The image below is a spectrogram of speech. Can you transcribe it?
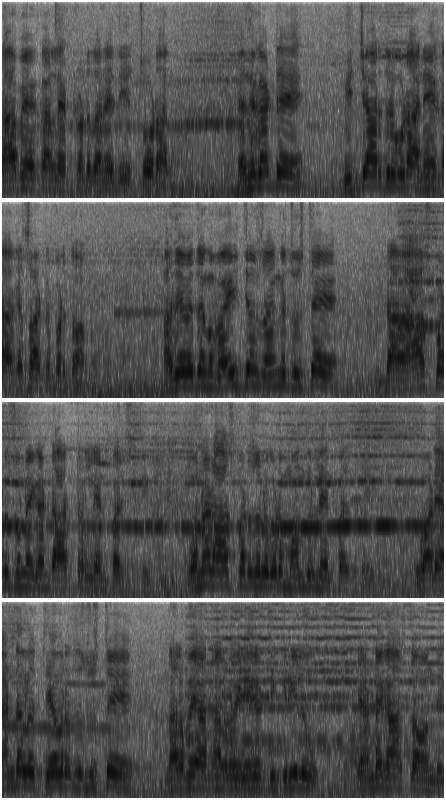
రాబోయే కాలంలో ఎట్లుంటుంది అనేది చూడాలి మనం. ఎందుకంటే విద్యార్థులు కూడా అనేక అగసాట్లు పడుతూ ఉన్నారు. అదేవిధంగా వైద్యం సంగతి చూస్తే హాస్పిటల్స్ ఉన్నాయి కానీ డాక్టర్లు లేని పరిస్థితి. ఉన్న హాస్పిటల్స్లో కూడా మందులు లేని పరిస్థితి. వాళ్ళ ఎండలో తీవ్రత చూస్తే నలభై ఆరు నలభై ఏడు డిగ్రీలు ఎండ కాస్తూ ఉంది.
